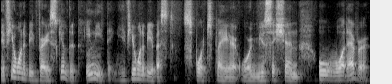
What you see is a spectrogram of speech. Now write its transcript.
If you want to be very skilled at anything, if you want to be a best sports player or musician or whatever,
